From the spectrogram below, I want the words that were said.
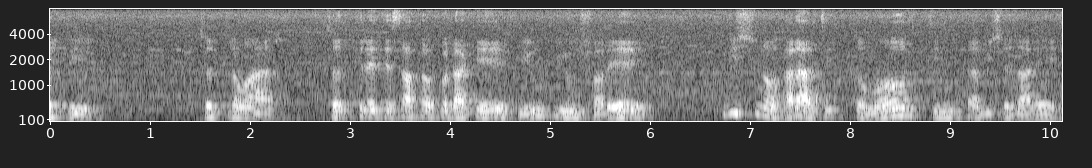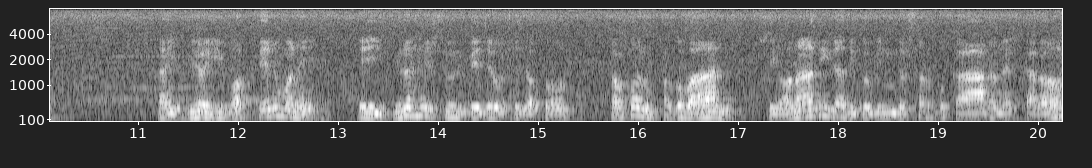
এপ্রিল। চৈত্র মাস, চৈত্রেতে চাতক ডাকে পিউ পিউ স্বরে। কৃষ্ণ হারা চিত্ত মোর চিন্তা বিষেদারে তাই বিরহী ভক্তের মনে এই বিরহের সুর বেজে ওঠে যখন, তখন ভগবান সেই অনাদিরাদি গোবিন্দ সর্বকারণের কারণ,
